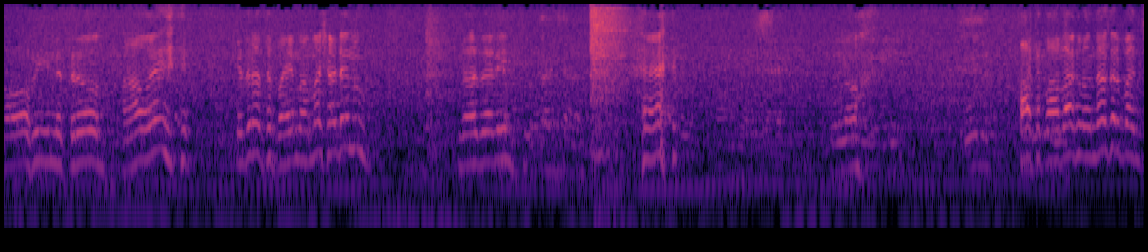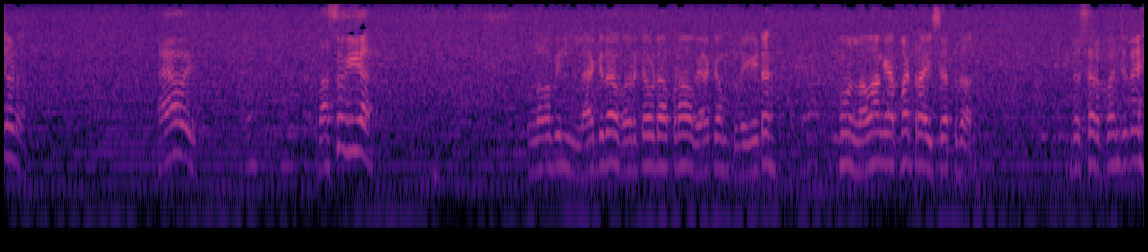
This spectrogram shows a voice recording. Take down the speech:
ਲੋ ਵੀ ਮਿੱਤਰੋ ਹਾਂ ਓਏ ਕਿਧਰ ਹੱਥ ਪਾਏ ਮਾਮਾ ਛੱਡ ਇਹਨੂੰ। ਦਾਦਾ ਨਹੀਂ ਹੈਂ? ਲੋ ਹੱਥ ਪਾਦਾ ਖਲੋਂਦਾ ਸਰਪੰਚ ਹੁਣ। ਹੈ ਓਏ। ਬਸ ਹੋ ਗਿਆ ਲੋ ਵੀ ਲੈਗ ਦਾ ਵਰਕਆਊਟ ਆਪਣਾ ਹੋ ਗਿਆ ਕੰਪਲੀਟ ਹੁਣ ਲਵਾਂਗੇ ਆਪਾਂ ਟ੍ਰਾਈਸੈਪ ਦਾ। ਤੇ ਸਰਪੰਚ ਤੇ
